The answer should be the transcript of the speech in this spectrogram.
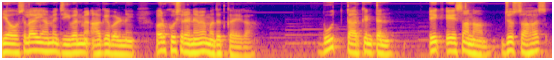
यह हौसला ही हमें जीवन में आगे बढ़ने और खुश रहने में मदद करेगा। बूथ टार्किंटन एक ऐसा नाम जो साहस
